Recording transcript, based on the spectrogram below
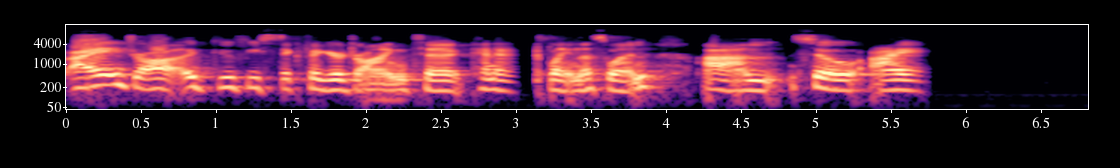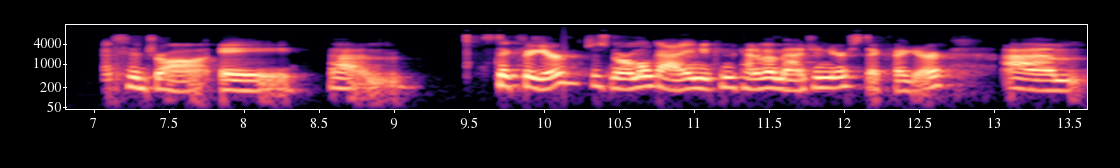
I draw a goofy stick figure drawing to kind of explain this one. Um, so I to draw a um, stick figure, just normal guy, and you can kind of imagine your stick figure. Um,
